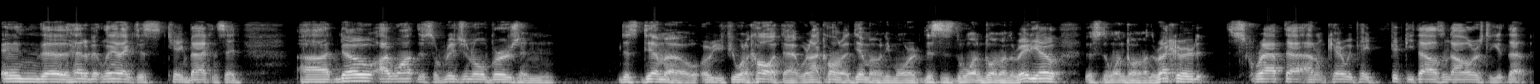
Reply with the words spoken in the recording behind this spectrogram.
And the head of Atlantic just came back and said, uh, "No, I want this original version, this demo, or if you want to call it that. We're not calling it a demo anymore. This is the one going on the radio. This is the one going on the record. Scrap that. I don't care. We paid fifty thousand dollars to get that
